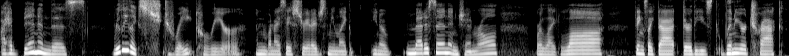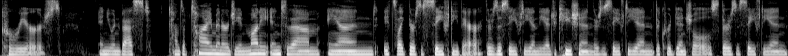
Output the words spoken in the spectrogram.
I had been in this really like straight career. And when I say straight, I just mean like, you know, medicine in general, or like law, things like that, they're these linear track careers. And you invest tons of time, energy, and money into them. And it's like there's a safety there. There's a safety in the education, there's a safety in the credentials, there's a safety in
